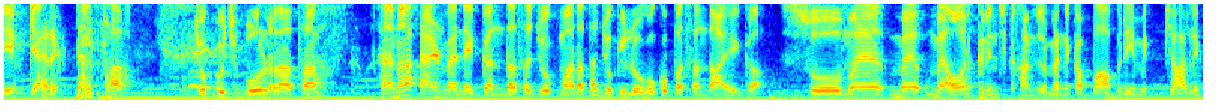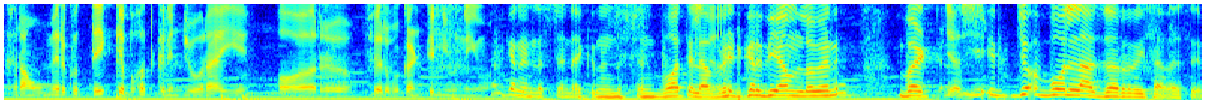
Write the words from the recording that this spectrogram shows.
एक कैरेक्टर था जो कुछ बोल रहा था है ना? एंड मैंने एक गंदा सा जोक मारा था जो कि लोगों को पसंद आएगा। सो so, मैं मैं मैं और क्रिंज खाने लगा। मैंने कहा बाप रे मैं क्या लिख रहा हूँ? मेरे को देख के बहुत क्रिंज हो रहा है ये। और फिर वो कंटिन्यू नहीं हुआ। I can understand I can understand बहुत एलाबोरेट कर दिया हम लोगों ने। But Yes. जो बोलना ज़रूरी था वैसे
